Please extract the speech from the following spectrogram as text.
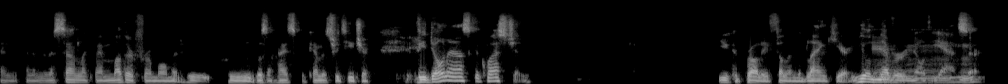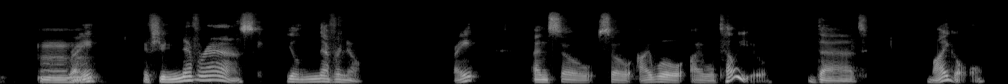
and, and I'm going to sound like my mother for a moment, who who was a high school chemistry teacher. If you don't ask a question, you could probably fill in the blank here. You'll mm-hmm. never know the answer, mm-hmm. right? If you never ask, you'll never know, right? And so, so I will I will tell you that my goal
